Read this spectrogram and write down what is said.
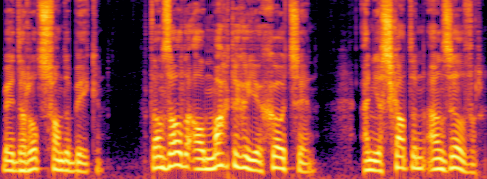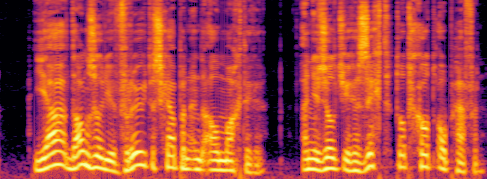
bij de rots van de beken. Dan zal de Almachtige je goud zijn, en je schatten aan zilver. Ja, dan zul je vreugde scheppen in de Almachtige, en je zult je gezicht tot God opheffen.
